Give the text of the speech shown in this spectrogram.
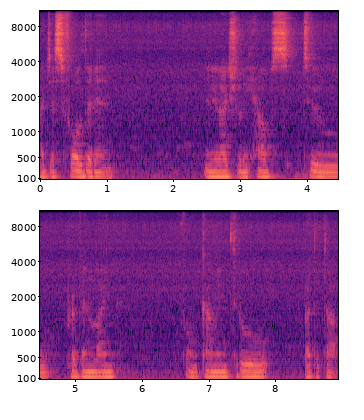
I just fold it in. And it actually helps to prevent light from coming through at the top.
